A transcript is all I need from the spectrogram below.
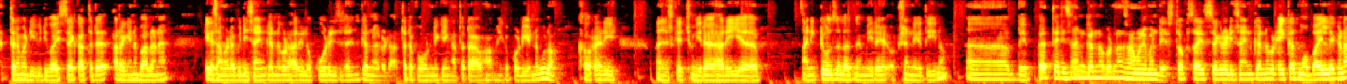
ඇත්තරම ඩිවයිසය අතට අරගෙන බලන එක සමට ඩිසයින් කනකට හරි ලොකෝඩ ඩිසයින් කරනට අතට ෆෝර්න එකෙන් අතට හමික පොඩියන්න පුල කවරහරි ස්කෙච් මිර හරි අනික්ටල්සලත් මිර ඔප්ෂන් එක තින වෙපත් රිසන් කරනකට සමනම ඩෙස්ටප් සයිස් එක ඩිසයින් කරනකට එකත් මොබයිල් එකන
